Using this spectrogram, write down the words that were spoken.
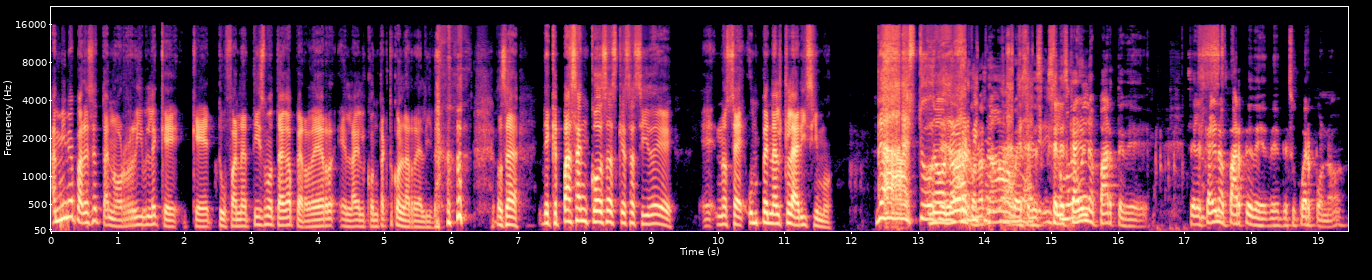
a mí me parece tan horrible que, que tu fanatismo te haga perder el, el contacto con la realidad. o sea, de que pasan cosas que es así de, eh, no sé, un penal clarísimo. ¡No, esto no, no lo reconozco, no, güey, se nada". les, Es se les cae una parte de, se les cae una parte de, de- de su cuerpo, ¿no?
